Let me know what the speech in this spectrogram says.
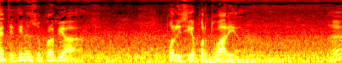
Gente tiene su propia policía portuaria. ¿Eh?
